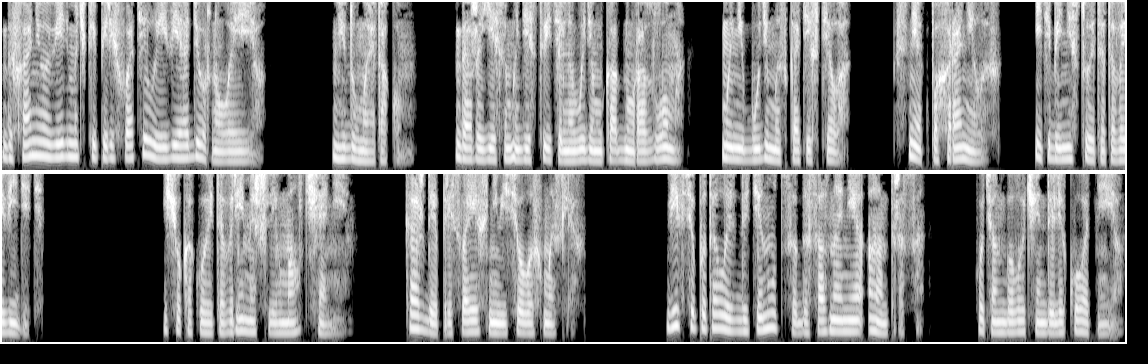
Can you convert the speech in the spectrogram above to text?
Дыхание у ведьмочки перехватило, и Ви одернула ее. Не думай о таком. Даже если мы действительно выйдем к дну разлома, мы не будем искать их тела. Снег похоронил их, и тебе не стоит этого видеть. Еще какое-то время шли в молчании, каждая при своих невеселых мыслях. Ви все пыталась дотянуться до сознания Антраса, хоть он был очень далеко от нее.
